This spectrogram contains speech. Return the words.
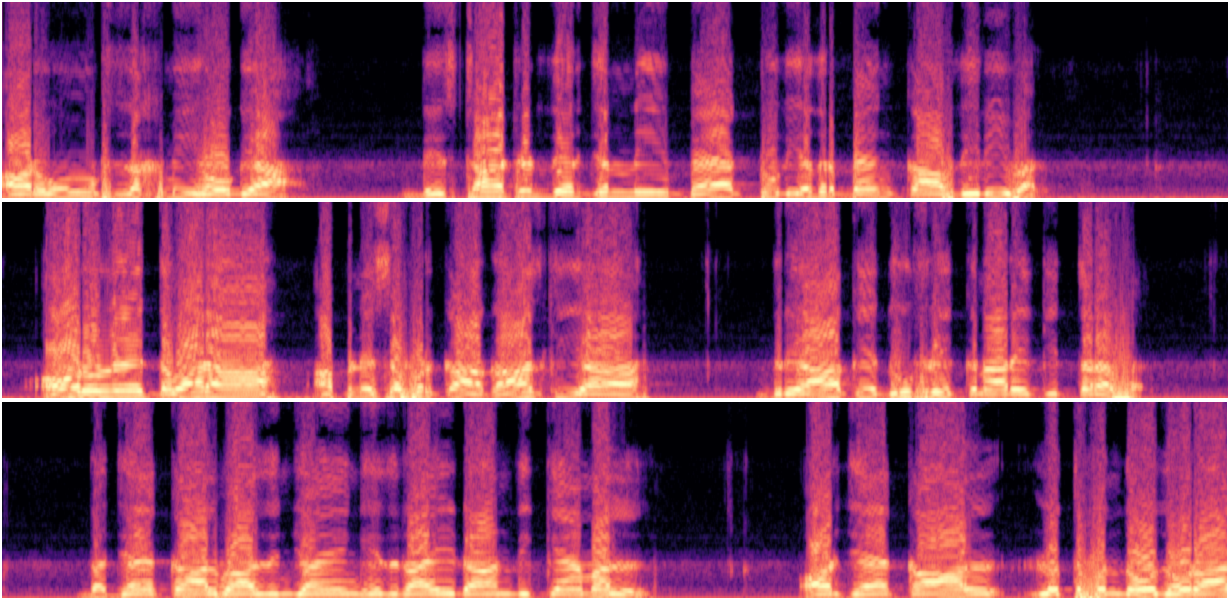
और ऊँट जख्मी हो गया। They started their journey back to the other bank of the river और उन्हें दोबारा अपने सफ़र का आगाज़ किया दरिया के दूसरे किनारे की तरफ़। The jackal was enjoying his ride on the camel. और जयकाल लुत्फानंदोज हो रहा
